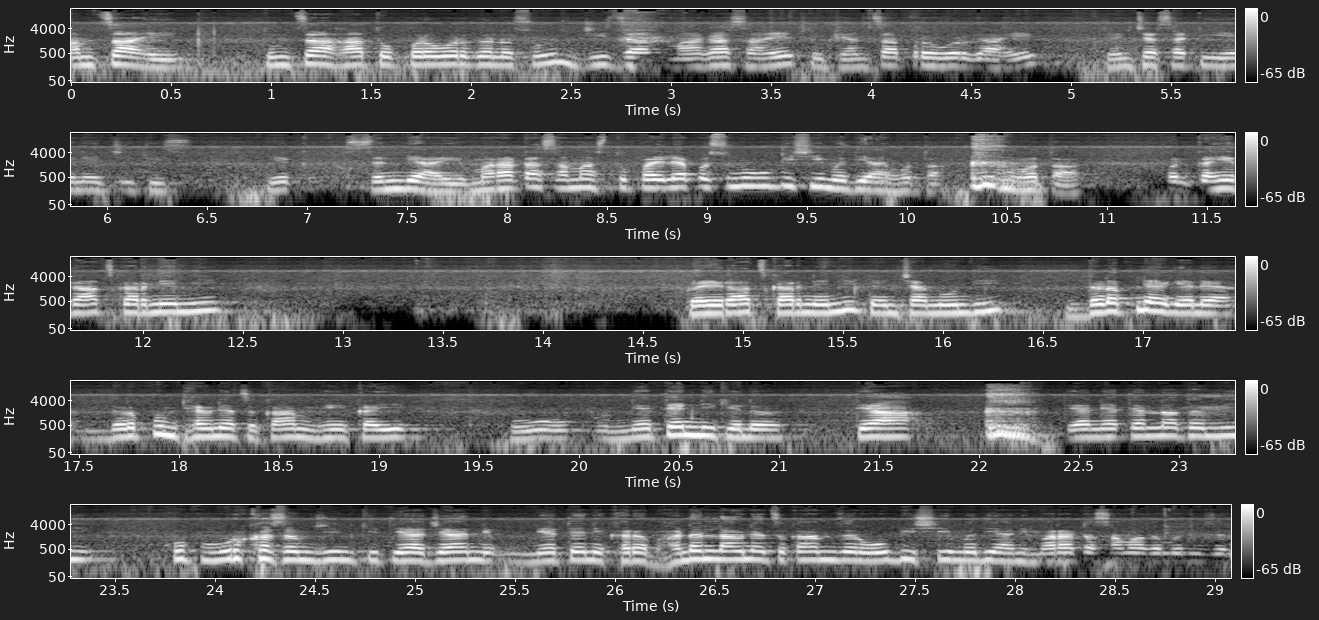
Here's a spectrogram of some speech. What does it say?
आमचा आहे. तुमचा हा तो प्रवर्ग नसून जी जात मागास आहे तो त्यांचा प्रवर्ग आहे. त्यांच्यासाठी येण्याची ती एक संधी आहे. मराठा समाज तो पहिल्यापासून ओबीसीमध्ये होता होता. पण काही राजकारण्यांनी काही राजकारण्यांनी त्यांच्या नोंदी दडपल्या गेल्या दडपून ठेवण्याचं काम हे काही नेत्यांनी केलं. त्या त्या नेत्यांना तर मी खूप मूर्ख समजीन की त्या ज्या ने- नेत्यांनी खरं भांडण लावण्याचं काम जर ओबीसीमध्ये आणि मराठा समाजामध्ये जर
